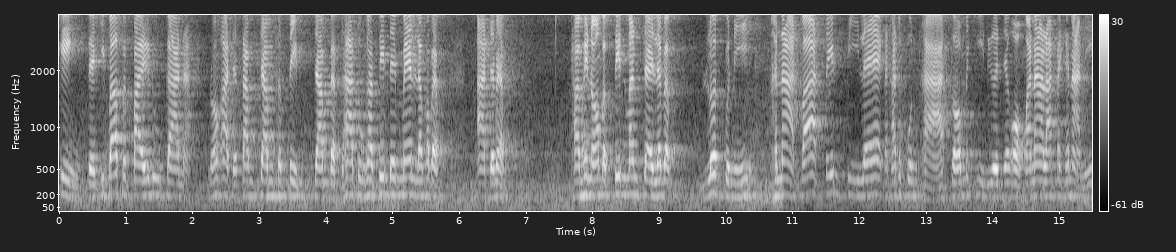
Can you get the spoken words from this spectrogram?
เก่ง แต่คิดว่าไปไปลายฤดูกาลอะ น้องอาจจะจำจำสเติปจำแบบท่าตรงท่าเต้นได้แม่น แล้วก็แบบอาจจะแบบทำให้น้องแบบเต้นมั่นใจและแบบเลิศกว่านี้ ขนาดว่าเต้นปีแรกนะคะ ทุกคนขาซ้อมไม่กี่เดือนยังออกมาน่ารักในขนาดนี้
